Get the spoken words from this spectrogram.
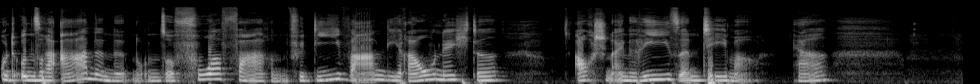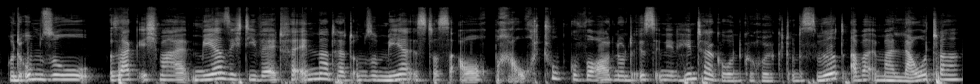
Und unsere Ahnen, unsere Vorfahren, für die waren die Rauhnächte auch schon ein Riesenthema, ja. Und umso, sag ich mal, mehr sich die Welt verändert hat, umso mehr ist das auch Brauchtum geworden und ist in den Hintergrund gerückt. Und es wird aber immer lauter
